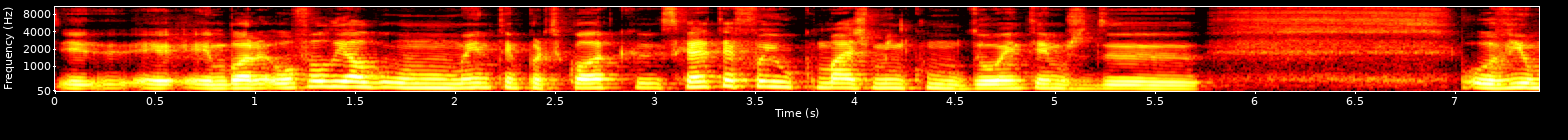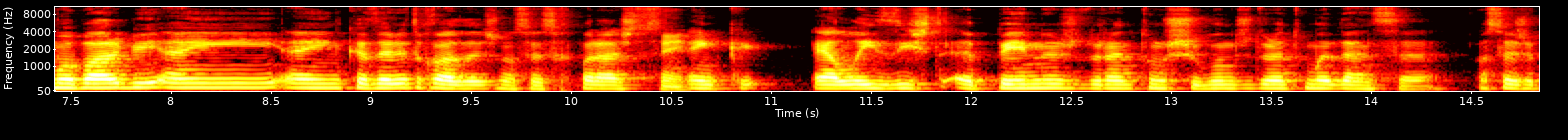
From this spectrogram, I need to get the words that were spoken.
e- e- embora houve ali algum momento em particular que se calhar até foi o que mais me incomodou em termos de. Havia uma Barbie em, em cadeira de rodas, não sei se reparaste, Sim. em que ela existe apenas durante uns segundos durante uma dança. Ou seja,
